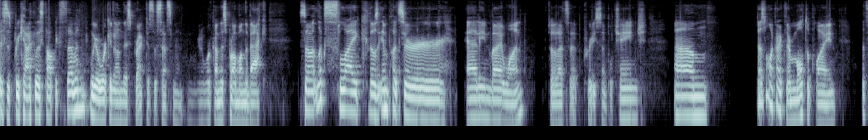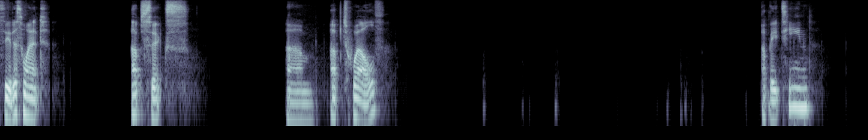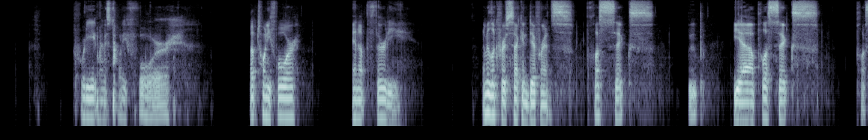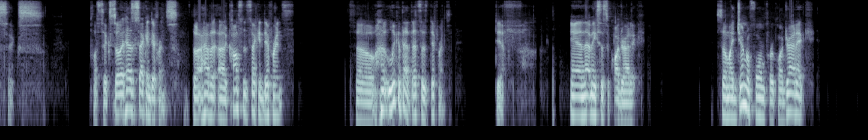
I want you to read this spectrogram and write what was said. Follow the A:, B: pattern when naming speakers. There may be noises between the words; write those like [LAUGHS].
A: This is pre-calculus topic seven. We are working on this practice assessment. We're going to work on this problem on the back. So it looks like those inputs are adding by one. So that's a pretty simple change. Um, doesn't look like they're multiplying. Let's see, this went up six, um, up 12. Up 18. 48 minus 24, up 24, and up 30. Let me look for a second difference. Plus 6, boop. Yeah, plus 6, plus 6, plus 6. So it has a second difference. So I have a, a constant second difference. So [LAUGHS] look at that, that says difference. Diff and that makes this a quadratic. So my general form for a quadratic,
